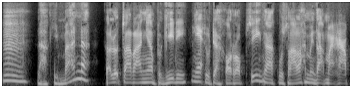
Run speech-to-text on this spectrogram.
Hmm. Lah gimana kalau caranya begini? Ya. Sudah korupsi ngaku salah minta maaf.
